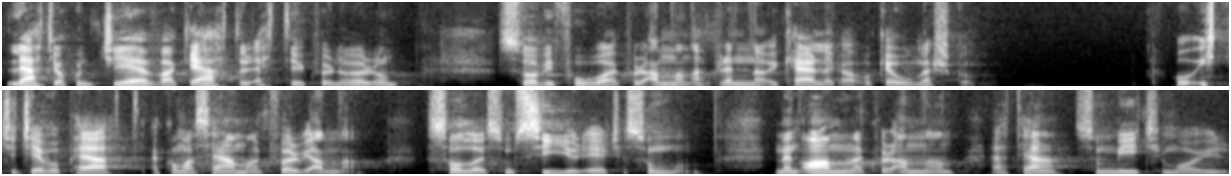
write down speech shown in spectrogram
Lät jag kon djeva gätor etter kvarnöron så vi får kvar annan att bränna i kärlega och gå om värskom og ikke ikkje opp pæt er komma sammen hver vi annan, såløy som syr er ikke som summon, men amna hver annan er det som mykje møyr,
